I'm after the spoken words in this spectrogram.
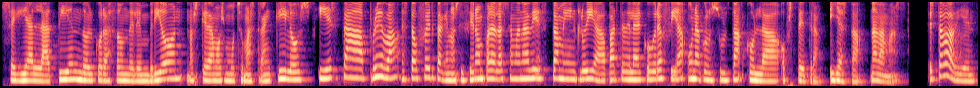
seguía latiendo el corazón del embrión, nos quedamos mucho más tranquilos. Y esta prueba, esta oferta que nos hicieron para la semana 10, también incluía, aparte de la ecografía, una consulta con la obstetra. Y ya está, nada más. Estaba bien.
